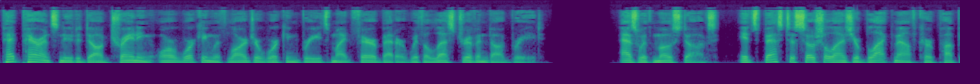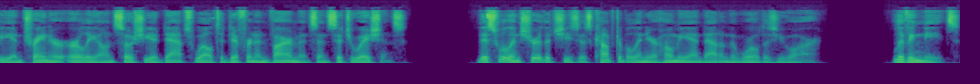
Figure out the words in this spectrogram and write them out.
Pet parents new to dog training or working with larger working breeds might fare better with a less driven dog breed. As with most dogs, it's best to socialize your blackmouth cur puppy and train her early on so she adapts well to different environments and situations. This will ensure that she's as comfortable in your homey and out in the world as you are. Living needs.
